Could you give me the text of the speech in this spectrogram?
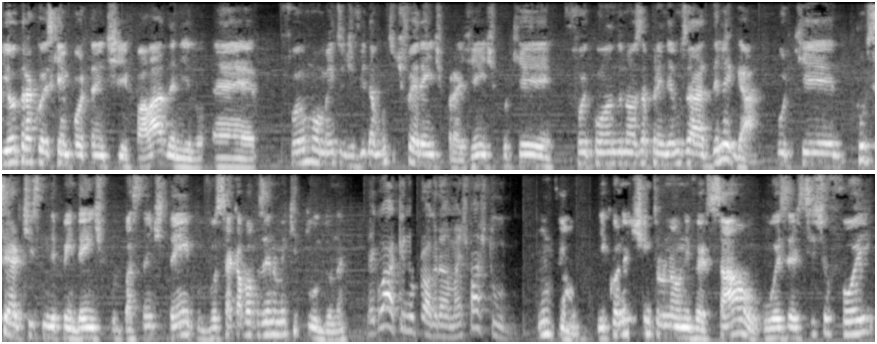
E, e outra coisa que é importante falar, Danilo, é foi um momento de vida muito diferente pra gente, porque foi quando nós aprendemos a delegar. Porque, por ser artista independente por bastante tempo, você acaba fazendo meio que tudo, né? É igual aqui no programa, a gente faz tudo. Então, e quando a gente entrou na Universal, o exercício foi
